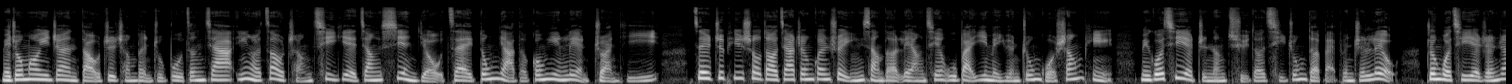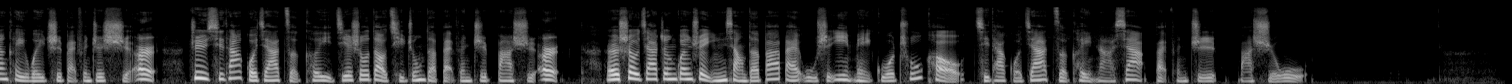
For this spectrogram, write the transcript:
美洲贸易战导致成本逐步增加，因而造成企业将现有在东亚的供应链转移。在这批受到加征关税影响的两千五百亿美元中国商品，美国企业只能取得其中的百分之六，中国企业仍然可以维持百分之十二。至于其他国家，则可以接收到其中的百分之八十二，而受加征关税影响的八百五十亿美国出口，其他国家则可以拿下百分之八十五。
